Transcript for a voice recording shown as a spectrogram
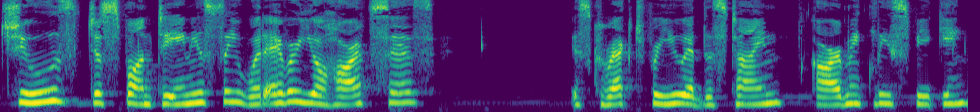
choose just spontaneously whatever your heart says is correct for you at this time, karmically speaking.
